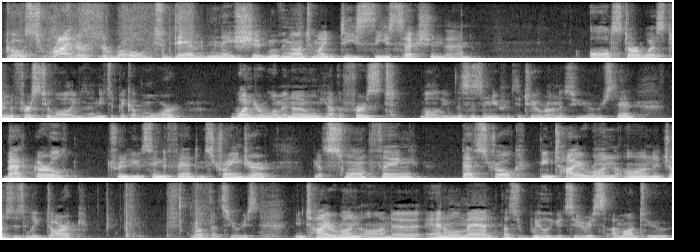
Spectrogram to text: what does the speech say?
Ghost Rider, The Road to Damnation. Moving on to my DC section then. All-Star Western, the first two volumes, I need to pick up more. Wonder Woman, I only have the first volume. This is a new 52 run, as you understand. Batgirl, Trinity of Sin, the Phantom Stranger. You got Swamp Thing, Deathstroke, the entire run on Justice League Dark. Love that series. The entire run on uh, Animal Man. That's a really good series. I'm on to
